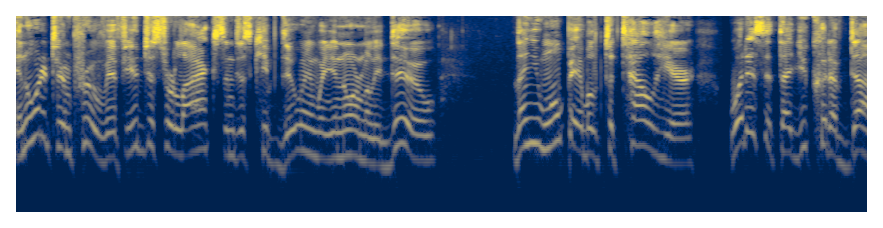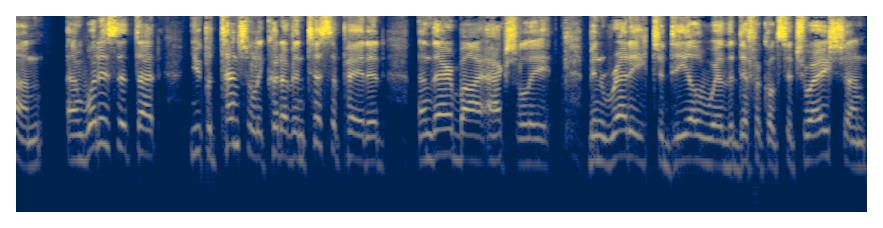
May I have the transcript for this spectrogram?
in order to improve, if you just relax and just keep doing what you normally do, then you won't be able to tell here what is it that you could have done and what is it that you potentially could have anticipated and thereby actually been ready to deal with a difficult situation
